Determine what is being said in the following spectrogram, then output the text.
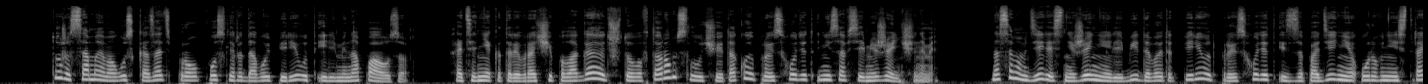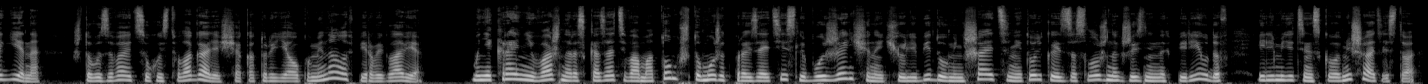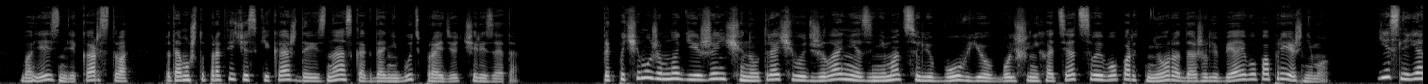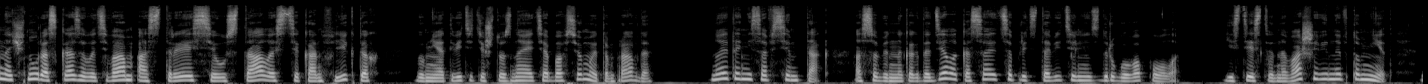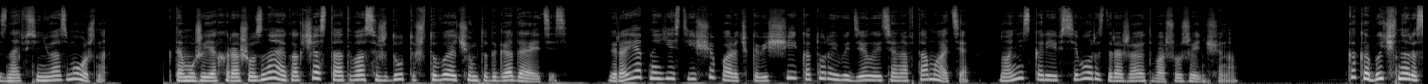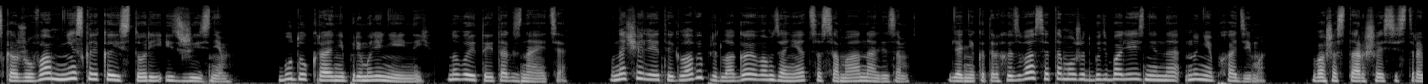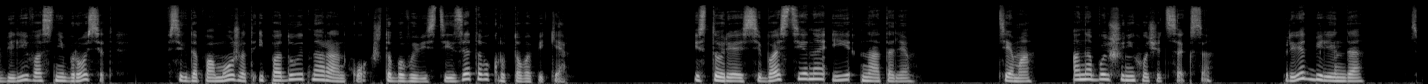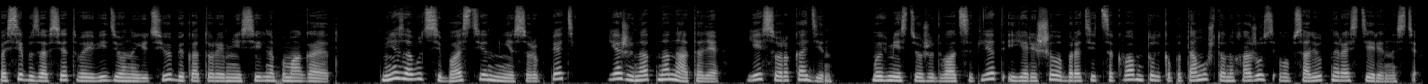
То же самое могу сказать про послеродовой период или менопаузу, хотя некоторые врачи полагают, что во втором случае такое происходит не со всеми женщинами. На самом деле снижение либидо в этот период происходит из-за падения уровня эстрогена, что вызывает сухость влагалища, о которой я упоминала в первой главе. Мне крайне важно рассказать вам о том, что может произойти с любой женщиной, чье либидо уменьшается не только из-за сложных жизненных периодов или медицинского вмешательства, болезнь, лекарства, потому что практически каждая из нас когда-нибудь пройдет через это. Так почему же многие женщины утрачивают желание заниматься любовью, больше не хотят своего партнера, даже любя его по-прежнему? Если я начну рассказывать вам о стрессе, усталости, конфликтах, вы мне ответите, что знаете обо всем этом, правда? Но это не совсем так, особенно когда дело касается представительниц другого пола. Естественно, вашей вины в том нет, знать все невозможно. К тому же я хорошо знаю, как часто от вас ждут, что вы о чем-то догадаетесь. Вероятно, есть еще парочка вещей, которые вы делаете на автомате, но они, скорее всего, раздражают вашу женщину. Как обычно, расскажу вам несколько историй из жизни. Буду крайне прямолинейный, но вы это и так знаете. В начале этой главы предлагаю вам заняться самоанализом. Для некоторых из вас это может быть болезненно, но необходимо. Ваша старшая сестра Бели вас не бросит, всегда поможет и подует на ранку, чтобы вывести из этого крутого пике. История Себастьяна и Натали. Тема. Она больше не хочет секса. Привет, Белинда. Спасибо за все твои видео на YouTube, которые мне сильно помогают. Меня зовут Себастьян, мне 45, я женат на Натали, ей 41. Мы вместе уже 20 лет, и я решил обратиться к вам только потому, что нахожусь в абсолютной растерянности.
